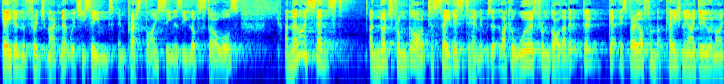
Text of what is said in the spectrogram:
gave him the fridge magnet, which he seemed impressed by, seeing as he loved Star Wars. And then I sensed a nudge from God to say this to him. It was like a word from God. I don't, don't get this very often, but occasionally I do. And I,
